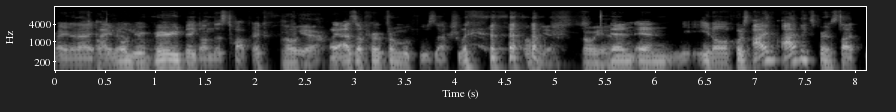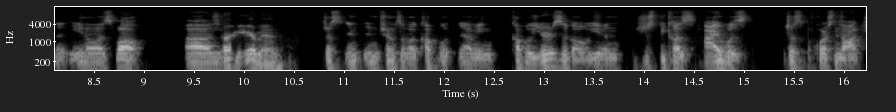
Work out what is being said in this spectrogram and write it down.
right? And I, oh, I know you're very big on this topic. Oh yeah. As I've heard from Mahfouz actually. oh yeah. Oh yeah. And and you know, of course, I've I've experienced that, you know, as well. Um, Sorry to hear, man just in, in terms of a couple i mean a couple years ago even just because i was just of course not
